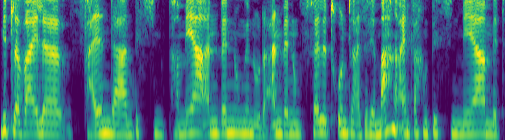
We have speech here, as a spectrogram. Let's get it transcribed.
Mittlerweile fallen da ein bisschen ein paar mehr Anwendungen oder Anwendungsfälle drunter. Also wir machen einfach ein bisschen mehr mit,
